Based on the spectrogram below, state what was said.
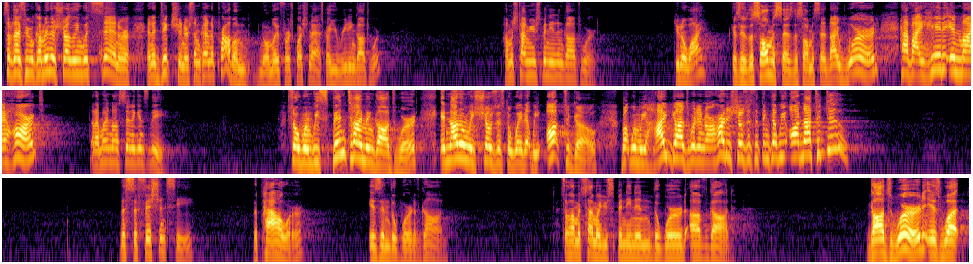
Sometimes people come in, they're struggling with sin or an addiction or some kind of problem. Normally, the first question I ask Are you reading God's Word? How much time are you spending in God's Word? Do you know why? Because the psalmist says, the psalmist said, Thy word have I hid in my heart that I might not sin against thee. So when we spend time in God's word, it not only shows us the way that we ought to go, but when we hide God's word in our heart, it shows us the things that we ought not to do. The sufficiency, the power is in the Word of God. So, how much time are you spending in the Word of God? God's Word is what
